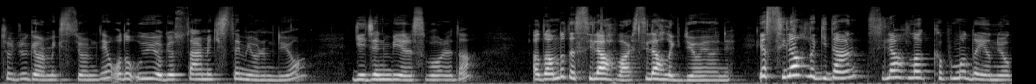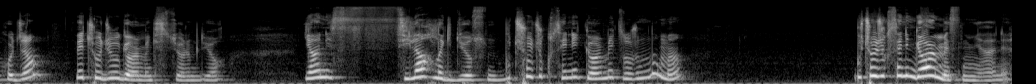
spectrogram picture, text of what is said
Çocuğu görmek istiyorum diye. O da uyuyor göstermek istemiyorum diyor. Gecenin bir yarısı bu arada. Adamda da silah var. Silahla gidiyor yani. Ya silahla giden silahla kapıma dayanıyor kocam ve çocuğu görmek istiyorum diyor. Yani silahla gidiyorsun. Bu çocuk seni görmek zorunda mı? Bu çocuk seni görmesin yani.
